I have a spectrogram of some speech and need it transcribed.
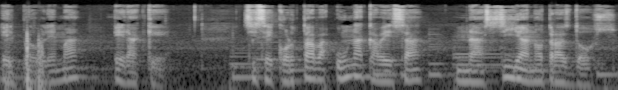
El problema era que, si se cortaba una cabeza, nacían otras dos.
